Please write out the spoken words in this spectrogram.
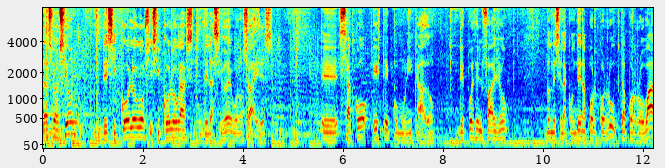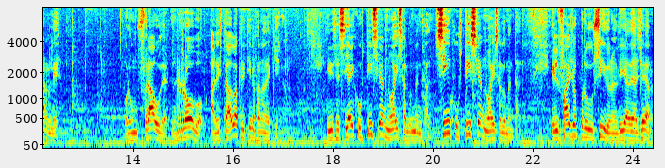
La Asociación de Psicólogos y Psicólogas de la Ciudad de Buenos Aires eh, sacó este comunicado después del fallo donde se la condena por corrupta, por robarle, por un fraude, robo al Estado a Cristina Fernández de Kirchner. Y dice, si hay justicia, no hay salud mental. Sin justicia, no hay salud mental. El fallo producido en el día de ayer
